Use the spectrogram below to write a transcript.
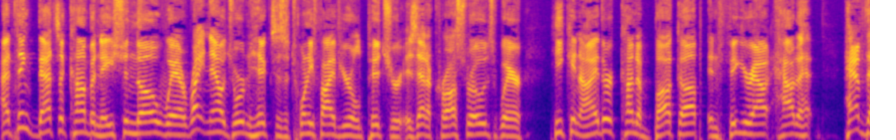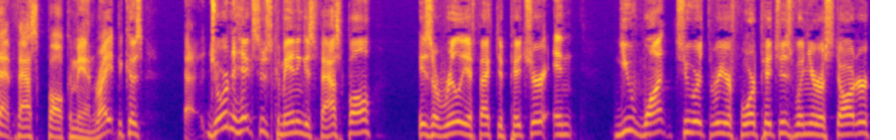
I think that's a combination though, where right now Jordan Hicks is a 25 year old pitcher is at a crossroads where he can either kind of buck up and figure out how to have that fastball command, right? Because uh, Jordan Hicks, who's commanding his fastball, is a really effective pitcher, and you want two or three or four pitches when you're a starter.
